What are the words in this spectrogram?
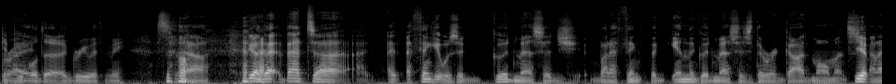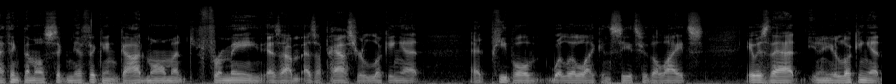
get Right. people to agree with me. So yeah, you know that that uh, I, I think it was a good message, but I think the in the good message there were God moments, Yep. and I think the most significant God moment for me as I'm as a pastor looking at at people, what little I can see through the lights, it was that you know you're looking at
